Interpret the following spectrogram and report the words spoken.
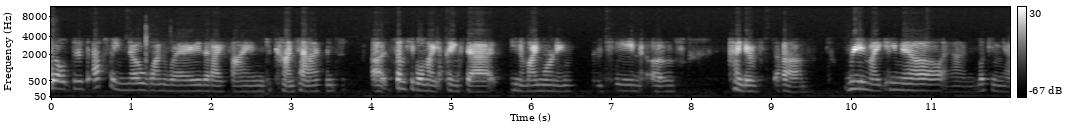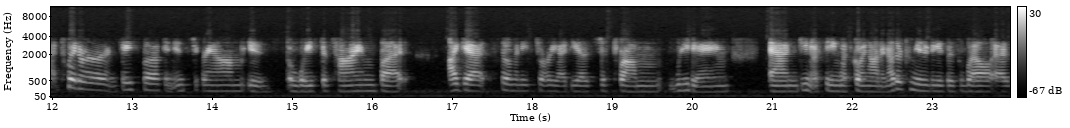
Well, there's actually no one way that I find content. Uh, some people might think that you know my morning routine of kind of um, reading my email and looking at Twitter and Facebook and Instagram is a waste of time, but I get so many story ideas just from reading and you know seeing what's going on in other communities as well as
